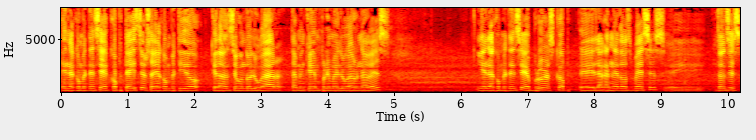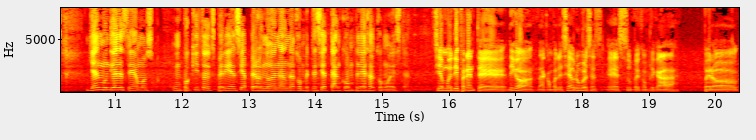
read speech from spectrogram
en la competencia de Cup Tasters había competido, quedado en segundo lugar, también quedé en primer lugar una vez. Y en la competencia de Brewers Cup eh, la gané dos veces. entonces, ya en mundiales teníamos un poquito de experiencia, pero no en una competencia tan compleja como esta. Sí, es muy diferente. Digo, la competencia de Brewers es súper complicada, pero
